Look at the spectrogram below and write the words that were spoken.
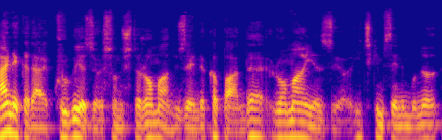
her ne kadar kurgu yazıyor sonuçta roman üzerinde kapağında roman yazıyor. Hiç kimsenin bunu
